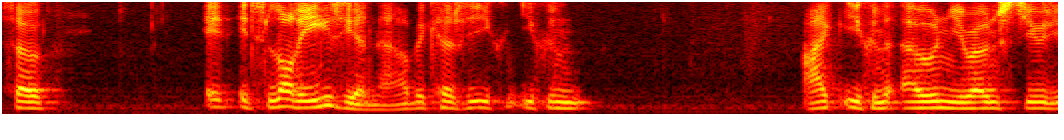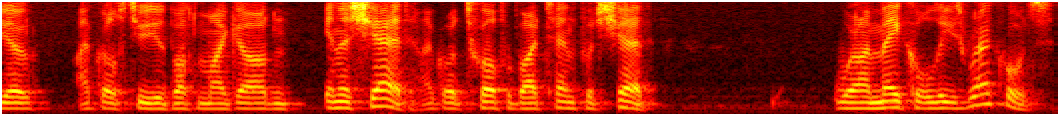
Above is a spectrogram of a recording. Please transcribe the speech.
So it, it's a lot easier now because you can you can I you can own your own studio. I've got a studio at the bottom of my garden in a shed. I've got a 12 foot by 10 foot shed where I make all these records.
